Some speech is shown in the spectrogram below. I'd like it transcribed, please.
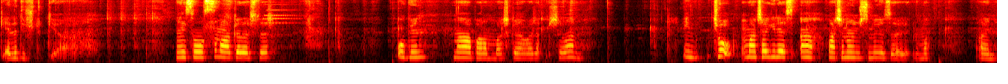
Geri düştük ya. Neyse olsun arkadaşlar. Bugün ne yapalım başka yapacak bir şey var mı? İn- Çok maça gires. Ah maçın oyuncusunu gösterecektim ha. Aynen.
